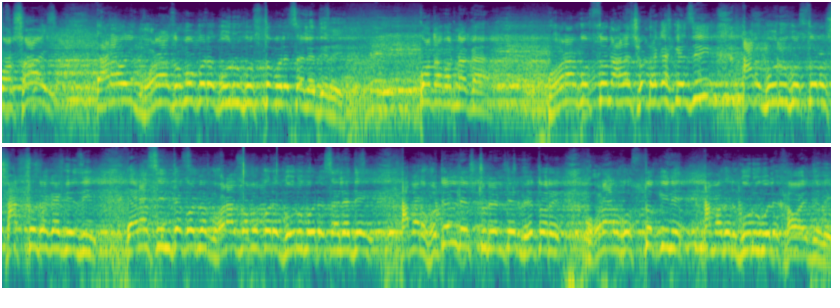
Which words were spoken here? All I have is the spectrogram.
কষাই তারা ওই ঘোড়া জমো করে গরুর গোস্ত বলে চালিয়ে দেবে। টাকা ঘোড়ার গোস্ত আড়াইশো টাকা কেজি আর গরু গোস্ত হলো সাতশো টাকা কেজি। এরা চিন্তা করবে, ঘোড়া জব করে গরু বলে চাইলে দেয়, আবার হোটেল রেস্টুরেন্টের ভেতরে ঘোড়ার গোস্ত কিনে আমাদের গরু বলে খাওয়াই দেবে।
